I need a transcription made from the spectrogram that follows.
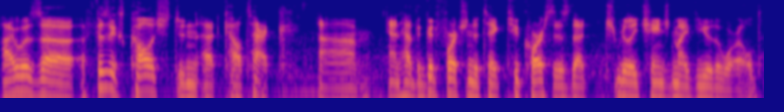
I was a, a physics college student at Caltech um, and had the good fortune to take two courses that really changed my view of the world.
